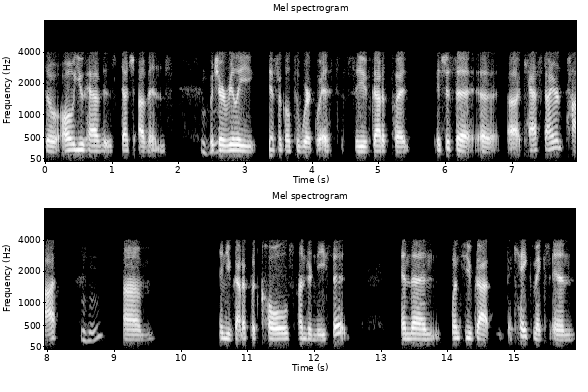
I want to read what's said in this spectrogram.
So all you have is Dutch ovens, mm-hmm. which are really difficult to work with. So you've got to put it's just a, a, a cast iron pot, mm-hmm. um, and you've got to put coals underneath it, and then once you've got the cake mix in,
